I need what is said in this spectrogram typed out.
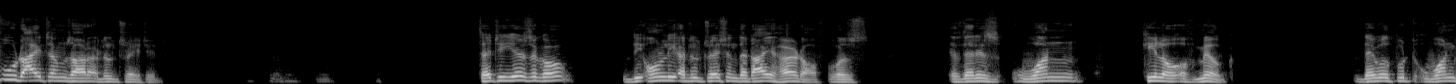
food items are adulterated. 30 years ago, the only adulteration that I heard of was if there is 1 kilo of milk, they will put 1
